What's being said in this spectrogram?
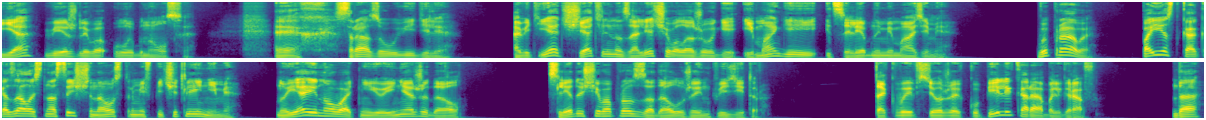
Я вежливо улыбнулся. «Эх, сразу увидели». А ведь я тщательно залечивал ожоги и магией, и целебными мазями. Вы правы. Поездка оказалась насыщена острыми впечатлениями, но я иного от нее и не ожидал. Следующий вопрос задал уже инквизитор. «Так вы все же купили корабль, граф?» «Да.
